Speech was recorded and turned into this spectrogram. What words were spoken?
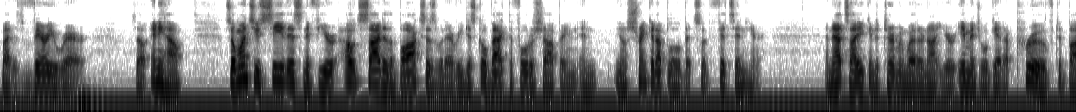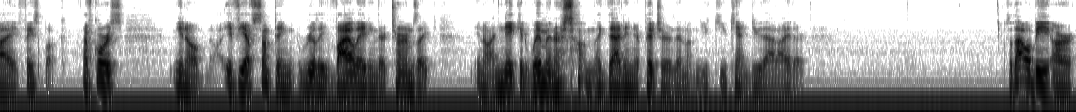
but it's very rare. So anyhow, so once you see this, and if you're outside of the boxes, whatever, you just go back to Photoshop and, and you know shrink it up a little bit so it fits in here. And that's how you can determine whether or not your image will get approved by Facebook. Of course, you know, if you have something really violating their terms, like, you know, a naked women or something like that in your picture, then you, you can't do that either. So that will be our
